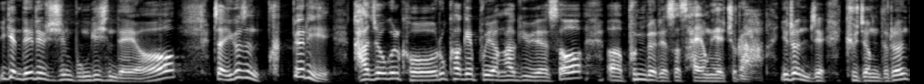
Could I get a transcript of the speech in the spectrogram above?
이게 내려주신 분깃인데요. 자, 이것은 특별히 가족을 거룩하게 부양하기 위해서 어, 분별해서 사용해 주라. 이런 이제 규정들은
